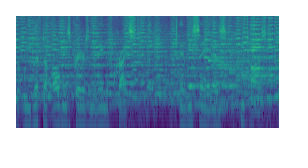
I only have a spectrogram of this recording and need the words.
But we lift up all these prayers in the name of Christ, and we sing as He taught us to pray.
